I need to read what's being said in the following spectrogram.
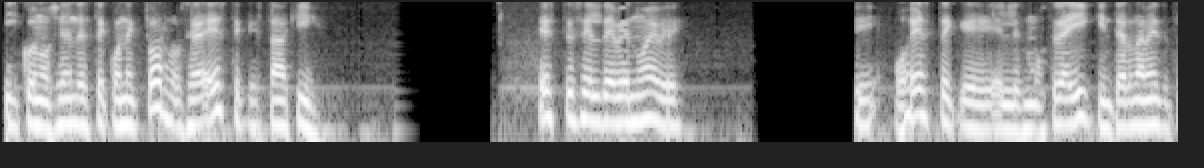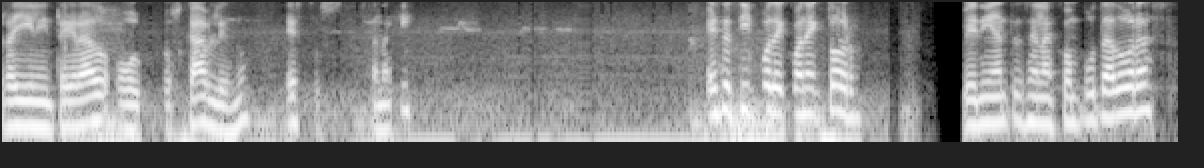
Y conocían de este conector, o sea, este que está aquí. Este es el DB9. O este que les mostré ahí, que internamente trae el integrado, o los cables, ¿no? Estos están aquí. Este tipo de conector venía antes en las computadoras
